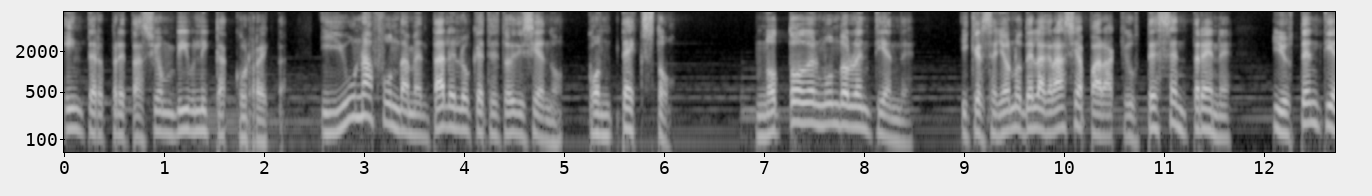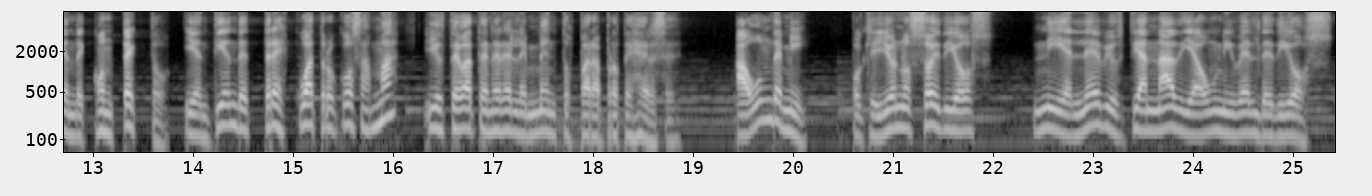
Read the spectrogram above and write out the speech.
interpretación bíblica correcta. Y una fundamental es lo que te estoy diciendo, contexto. No todo el mundo lo entiende. Y que el Señor nos dé la gracia para que usted se entrene y usted entiende contexto y entiende tres, cuatro cosas más y usted va a tener elementos para protegerse. Aún de mí, porque yo no soy Dios, ni eleve usted a nadie a un nivel de Dios.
